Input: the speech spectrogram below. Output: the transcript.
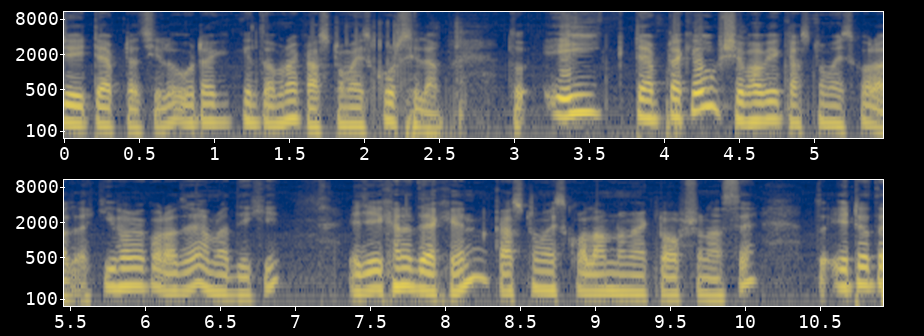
যেই ট্যাবটা ছিল, ওটাকে কিন্তু আমরা কাস্টমাইজ করছিলাম। তো এই ট্যাবটাকেও সেভাবেই কাস্টমাইজ করা যায়। কীভাবে করা যায় আমরা দেখি। এই যে এখানে দেখেন কাস্টমাইজ কলাম নামে একটা অপশন আছে। তো এটাতে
